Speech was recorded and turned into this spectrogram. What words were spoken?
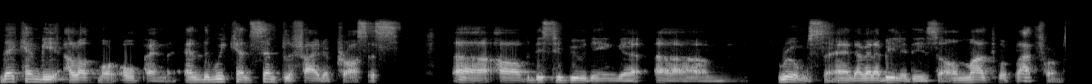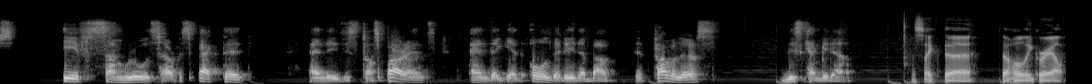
they can be a lot more open, and we can simplify the process uh, of distributing. Uh, um, rooms and availabilities on multiple platforms. If some rules are respected and it is transparent and they get all the data about the travelers, this can be done. It's like the the holy grail.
